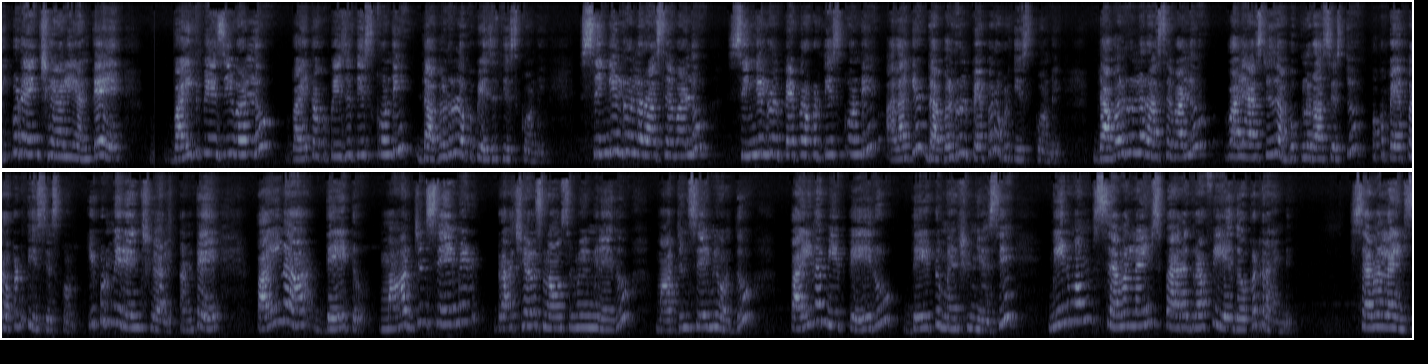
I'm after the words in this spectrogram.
ఇప్పుడు ఏం చేయాలి అంటే వైట్ పేజీ వాళ్ళు వైట్ ఒక పేజీ తీసుకోండి డబుల్ రూల్ ఒక పేజీ తీసుకోండి. సింగిల్ రూల్ రాసేవాళ్ళు సింగిల్ రూల్ పేపర్ ఒకటి తీసుకోండి అలాగే డబుల్ రూల్ పేపర్ ఒకటి తీసుకోండి. డబుల్ రూల్ రాసేవాళ్ళు వాళ్ళు వాళ్ళ ఆ బుక్లో రాసేస్తూ ఒక పేపర్ ఒకటి తీసేసుకోండి. ఇప్పుడు మీరు ఏం చేయాలి అంటే పైన డేట్ మార్జిన్స్ ఏమి డ్రా చేయాల్సిన అవసరం ఏమీ లేదు మార్జిన్స్ ఏమీ వద్దు. పైన మీ పేరు డేటు మెన్షన్ చేసి మినిమం సెవెన్ లైన్స్ పారాగ్రాఫ్ ఏదో ఒకటి రాయండి. సెవెన్ లైన్స్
